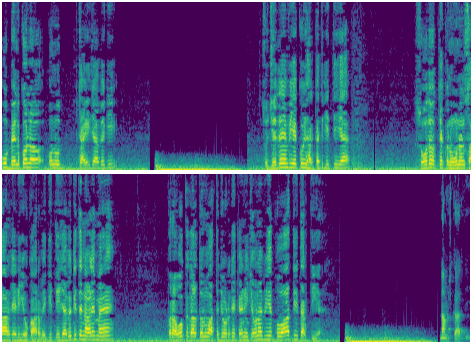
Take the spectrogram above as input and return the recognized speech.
ਉਹ ਬਿਲਕੁਲ ਉਹਨੂੰ ਪਹੁੰਚਾਈ ਜਾਵੇਗੀ ਸੋ ਜਿਹਨੇ ਵੀ ਇਹ ਕੋਈ ਹਰਕਤ ਕੀਤੀ ਹੈ ਸੋ ਉਹਦੇ ਉੱਤੇ ਕਾਨੂੰਨ ਅਨੁਸਾਰ ਜਿਹੜੀ ਉਹ ਕਾਰਵਾਈ ਕੀਤੀ ਜਾਵੇਗੀ ਤੇ ਨਾਲੇ ਮੈਂ ਭਰਾਵੋ ਇੱਕ ਗੱਲ ਤੁਹਾਨੂੰ ਹੱਥ ਜੋੜ ਕੇ ਕਹਿਣੀ ਚਾਹੁੰਦਾ ਵੀ ਇਹ ਪਵਾਦ ਦੀ ਧਰਤੀ ਹੈ। ਨਮਸਕਾਰ ਜੀ।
